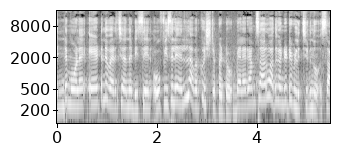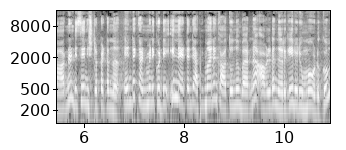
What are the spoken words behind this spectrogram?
എന്റെ മോളെ ഏട്ടന് വരച്ചു തന്ന ഡിസൈൻ ഓഫീസിലെ എല്ലാവർക്കും ഇഷ്ടപ്പെട്ടു. ബലരാം സാറും അത് കണ്ടിട്ട് വിളിച്ചിരുന്നു സാറിനും ഡിസൈൻ ഇഷ്ടപ്പെട്ടെന്ന്. എന്റെ കൺമണിക്കുട്ടി ഇന്ന് ഏട്ടന്റെ അഭിമാനം കാത്തുന്നും പറഞ്ഞ് അവളുടെ നെറുകയിൽ ഒരു ഉമ്മ കൊടുക്കും.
